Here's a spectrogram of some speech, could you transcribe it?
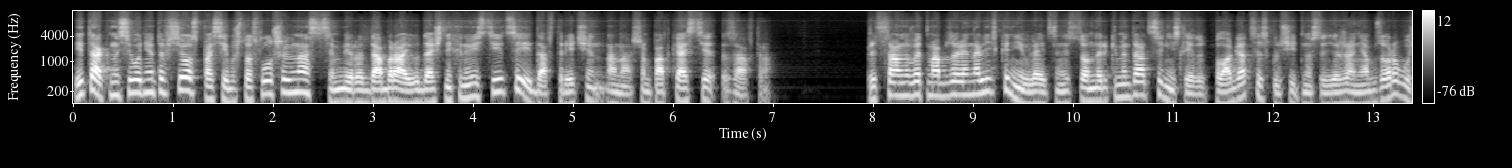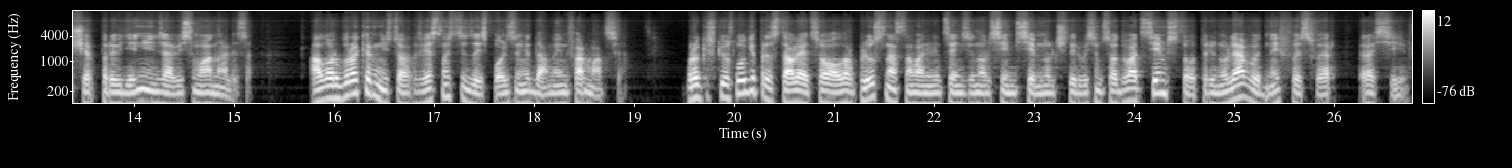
Итак, на сегодня это все. Спасибо, что слушали нас. Всем мира, добра и удачных инвестиций. И до встречи на нашем подкасте завтра. Представленная в этом обзоре аналитика не является инвестиционной рекомендацией, не следует полагаться исключительно содержание обзора в ущерб проведению независимого анализа. Алор Брокер несет ответственность за использование данной информации. Брокерские услуги предоставляются Алор Плюс на основании лицензии 07704 827 103 выданной ФСФР России.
